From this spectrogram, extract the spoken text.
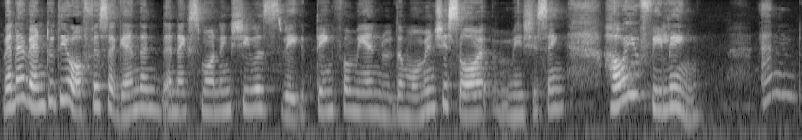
when I went to the office again then the next morning she was waiting for me and the moment she saw me she's saying how are you feeling and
